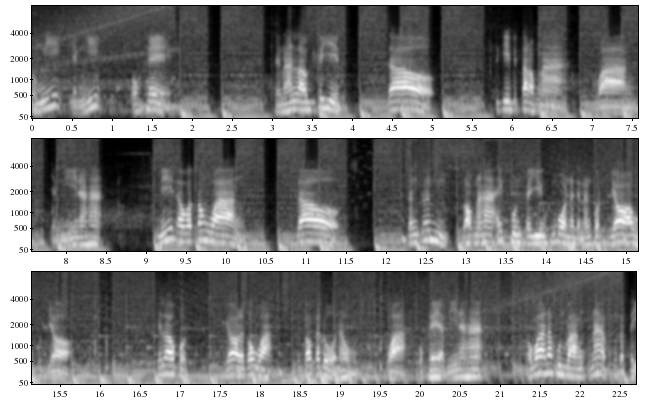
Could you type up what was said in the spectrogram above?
ตรงนี้อย่างนี้ โอเค จากนั้นเราก็หยิบเจ้าสกีปิตันออกมา วางอย่างนี้นะฮะ นี้เราก็ต้องวางเจ้าจังเกิลล็อกนะฮะให้คุณไปยืมข้างบนนะจากนั้นกดย่อผมกดย่อ ให้เรากดย่อแล้วก็วางแล้วก็กระโดดนะผมว่าโอเคแบบนี้นะฮะ เพราะว่าถ้าคุณวางหน้าปกติ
